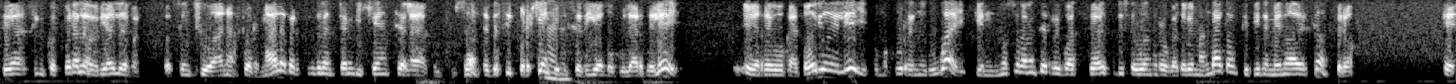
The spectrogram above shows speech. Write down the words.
se, incorpora la variable de participación ciudadana formal a partir de la entrada en vigencia de la Constitución. Es decir, por ejemplo, Claro. iniciativa popular de ley eh, revocatorio de leyes, como ocurre en Uruguay, que no solamente revocatorio, dice, bueno, revocatorio de mandato, aunque tiene menos adhesión, pero eh,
